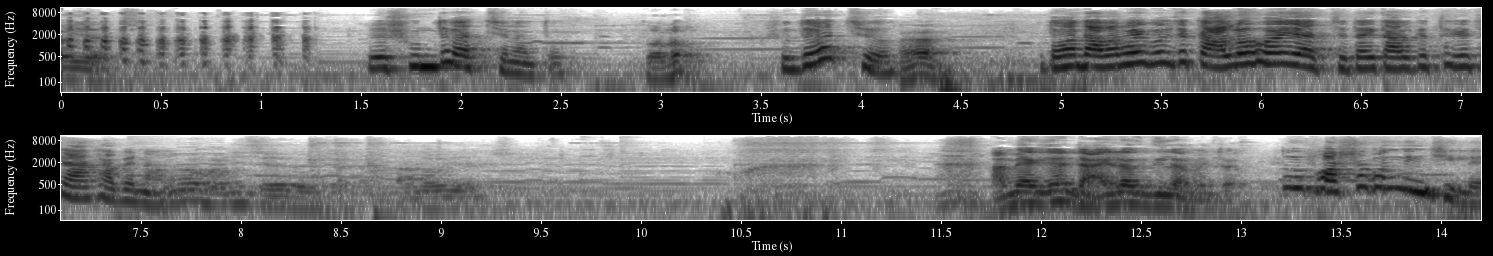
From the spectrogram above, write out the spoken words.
হয়ে যাচ্ছে। শুনতে পাচ্ছে না তো। চলো শুনতে পাচ্ছ? হ্যাঁ। তোমার দাদাভাই বলছে কালো হয়ে যাচ্ছে তাই কালকে থেকে চা খাবে না। আমি একজন ডায়লগ দিলাম এটা। তুমি ফর্সা কোন দিন ছিলে?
